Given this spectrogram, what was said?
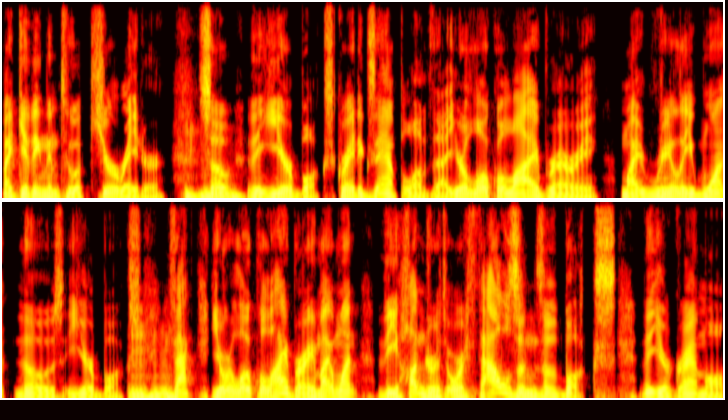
by giving them to a curator. So mm-hmm. the yearbooks, great example of that. Your local library might really want those yearbooks. Mm-hmm. In fact, your local library might want the hundreds or thousands of books that your grandma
